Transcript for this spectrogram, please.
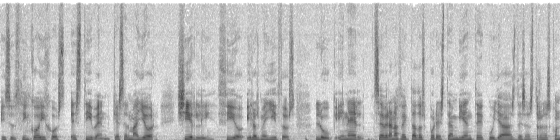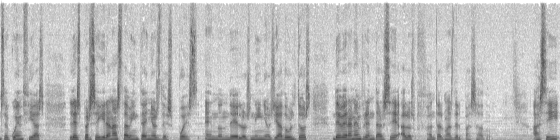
y sus cinco hijos, Steven, que es el mayor, Shirley, Theo y los mellizos, Luke y Nell, se verán afectados por este ambiente cuyas desastrosas consecuencias les perseguirán hasta 20 años después, en donde los niños y adultos deberán enfrentarse a los fantasmas del pasado. Así,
